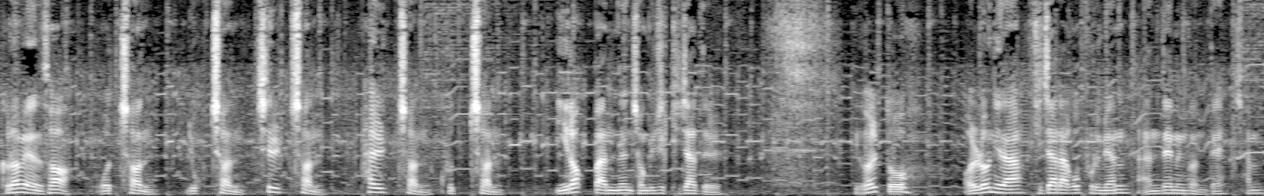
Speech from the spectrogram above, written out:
그러면서 5천, 6천, 7천, 8천, 9천 1억 받는 정규직 기자들 이걸 또 언론이나 기자라고 부르면 안 되는 건데 참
